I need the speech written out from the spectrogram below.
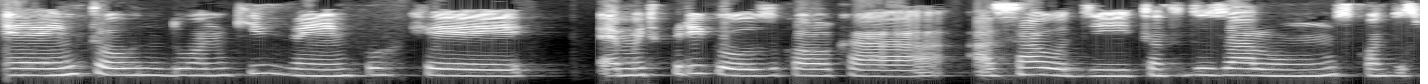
É em torno do ano que vem, porque é muito perigoso colocar a saúde tanto dos alunos quanto dos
